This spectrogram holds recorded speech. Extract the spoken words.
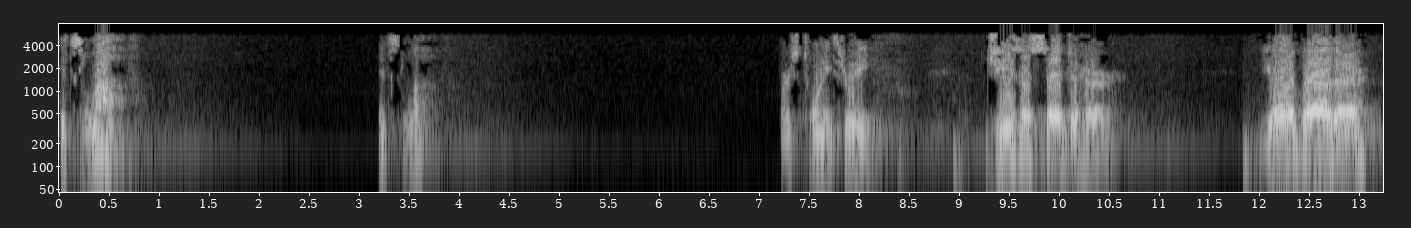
It's love. It's love. Verse 23. Jesus said to her, Your brother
